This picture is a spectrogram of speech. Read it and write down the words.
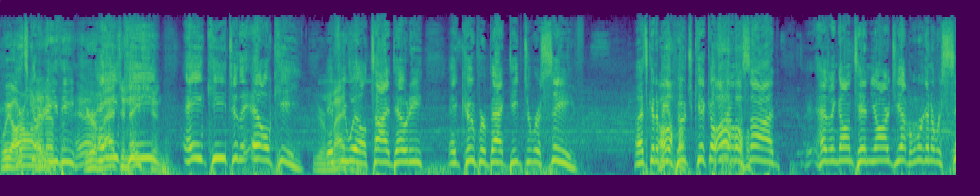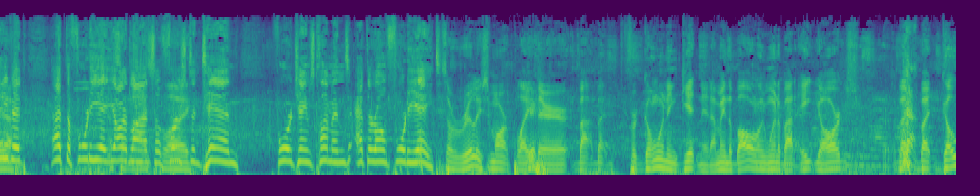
We are it's going to be the Your A imagination. key, A key to the L key, Your if you will. Ty Doty and Cooper back deep to receive. That's going to be Oh. a pooch kick over on Oh. the side. It hasn't gone 10 yards yet, but we're going to receive Yeah. it at the 48 yard a line. nice so play. first and 10 for James Clemens at their own 48. It's a really smart play there, but for going and getting it. I mean, the ball only went about eight yards, but Yeah. but go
